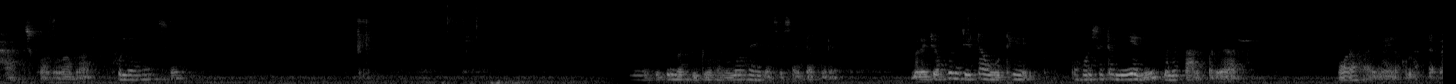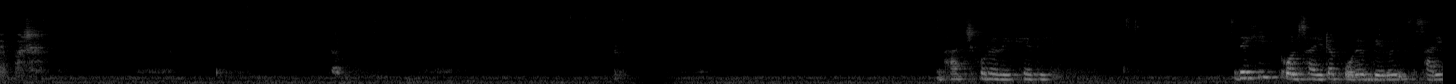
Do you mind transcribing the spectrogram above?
ভাজ করো আবার গেছে মানে দু তিনবার ভিডিও বানানো হয়ে গেছে শাড়িটা পরে মানে যখন যেটা ওঠে তখন সেটা নিয়ে নিই মানে তারপরে আর পড়া হয় না, এরকম একটা ব্যাপার। ভাজ করে রেখে দিই। দেখি কোন শাড়িটা পরে বেরোই। শাড়ি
